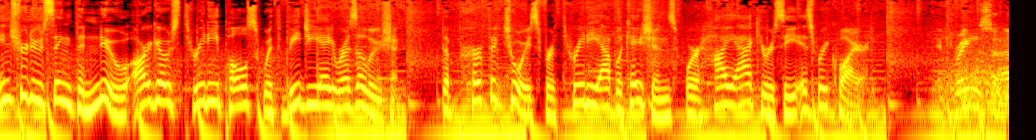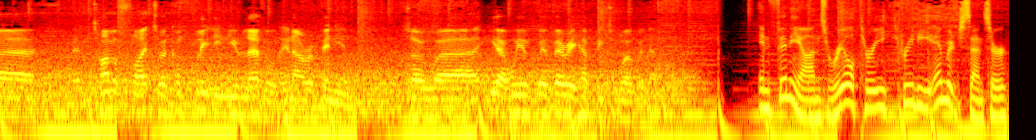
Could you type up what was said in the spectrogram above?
Introducing the new Argos 3D Pulse with VGA resolution, the perfect choice for 3D applications where high accuracy is required. It brings uh, time of flight to a completely new level, in our opinion. So, uh, yeah, we're, we're very happy to work with them. Infineon's Real3 3D image sensor,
